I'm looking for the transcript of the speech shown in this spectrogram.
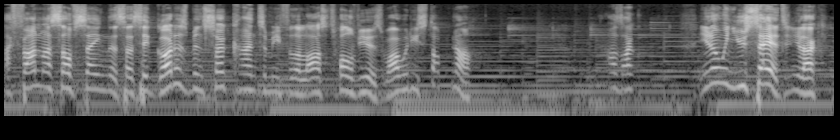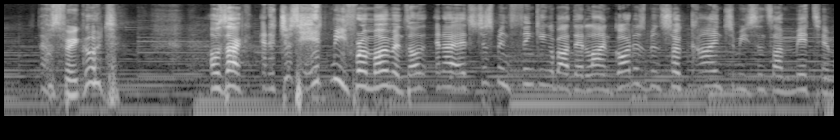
I found myself saying this. I said, God has been so kind to me for the last 12 years. Why would he stop now? I was like, you know, when you say it, and you're like, that was very good. I was like, and it just hit me for a moment. I, and I, it's just been thinking about that line. God has been so kind to me since I met him.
